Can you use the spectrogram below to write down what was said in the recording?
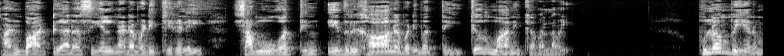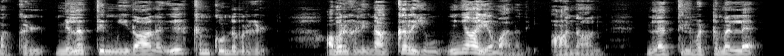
பண்பாட்டு அரசியல் நடவடிக்கைகளே சமூகத்தின் எதிர்கால வடிவத்தை தீர்மானிக்க வல்லவை. புலம்பெயர் மக்கள் நிலத்தின் மீதான ஏக்கம் கொண்டவர்கள். அவர்களின் அக்கறையும் நியாயமானது. ஆனால் நிலத்தில் மட்டுமல்ல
